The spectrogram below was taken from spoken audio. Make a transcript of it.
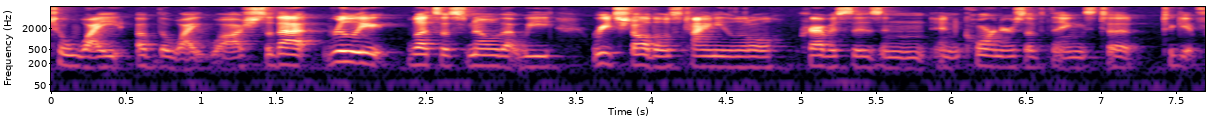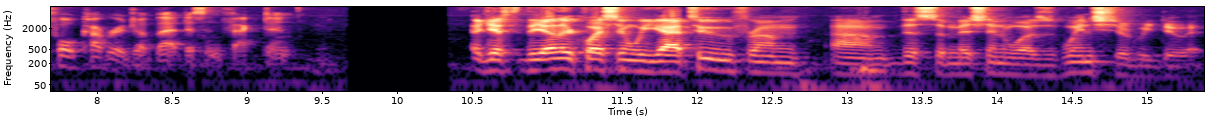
to white of the whitewash. So that really lets us know that we reached all those tiny little crevices and, and corners of things to, to get full coverage of that disinfectant. I guess the other question we got too from um, this submission was when should we do it,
